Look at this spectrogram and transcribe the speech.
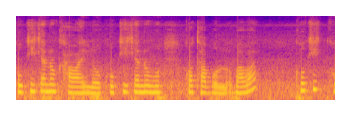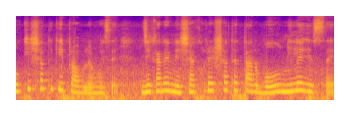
খুকি কেন খাওয়াইলো? খুকি কেন কথা বলল? বাবা, খুকি, খুকির সাথে কি প্রবলেম হয়েছে? যেখানে নেশাখোরের সাথে তার বউ মিলে গেছে।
